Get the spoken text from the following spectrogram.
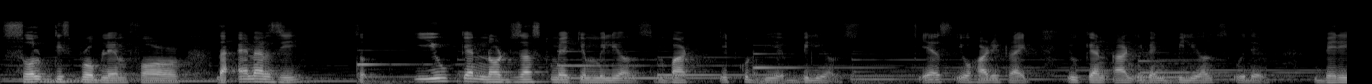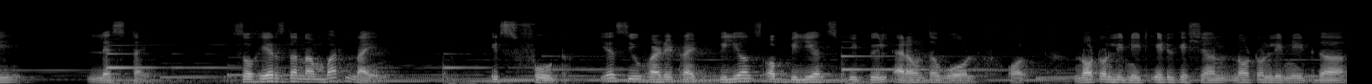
solve this problem for the energy so you cannot just make a millions but it could be a billions. Yes you heard it right. You can earn even billions with a very less time. So here's the number 9 it's food. Yes you heard it right. Billions of billions people around the world or not only need education not only need the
